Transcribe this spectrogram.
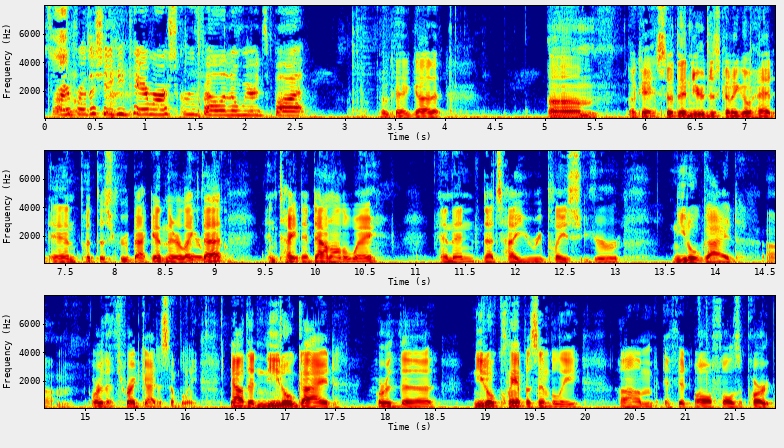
Sorry, Sorry for the shaky camera. Screw fell in a weird spot. Okay, got it. Um, okay, so then you're just going to go ahead and put the screw back in there like there that and tighten it down all the way. And then that's how you replace your needle guide um, or the thread guide assembly. Now the needle guide or the needle clamp assembly um, if it all falls apart,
